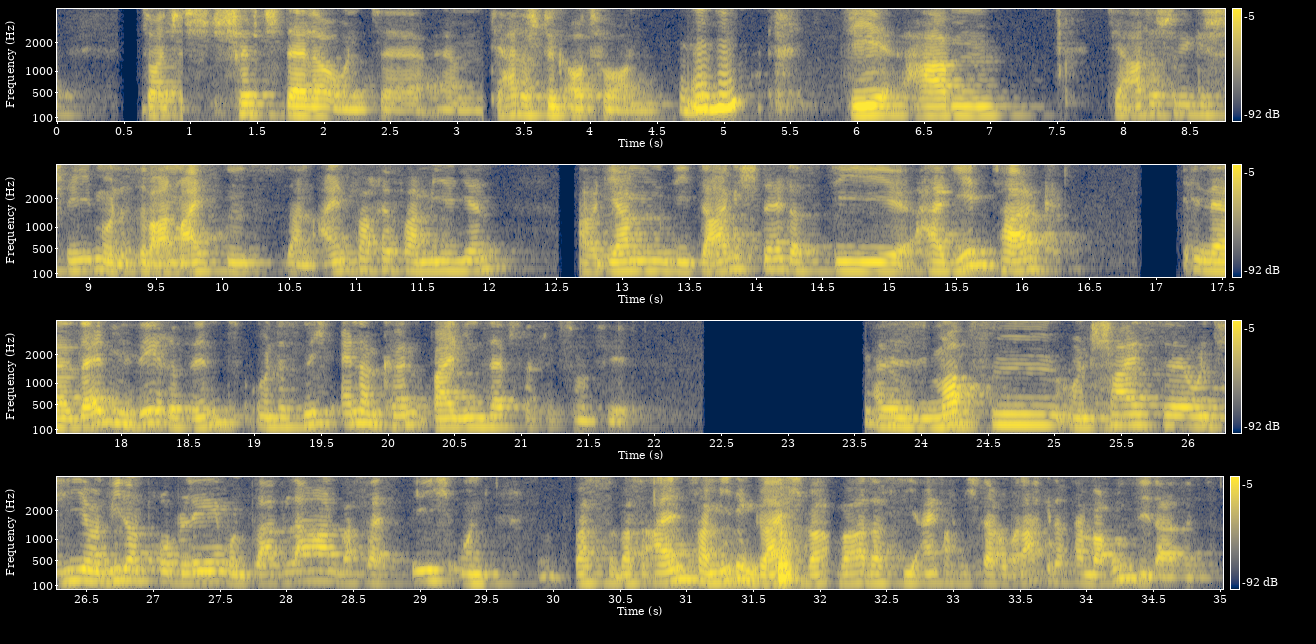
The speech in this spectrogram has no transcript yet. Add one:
deutsche Schriftsteller und äh, ähm, Theaterstückautoren. Mhm. Die haben Theaterstücke geschrieben und es waren meistens dann einfache Familien, aber die haben die dargestellt, dass sie halt jeden Tag in derselben Misere sind und es nicht ändern können, weil ihnen Selbstreflexion fehlt. Also sie motzen und scheiße und hier und wieder ein Problem und bla bla und was weiß ich. Und was, was allen Familien gleich war, war, dass sie einfach nicht darüber nachgedacht haben, warum sie da sind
